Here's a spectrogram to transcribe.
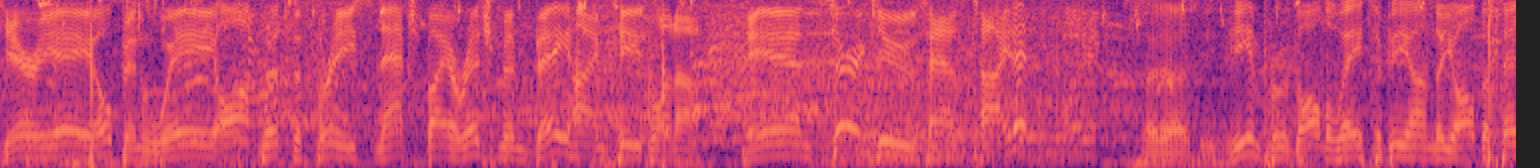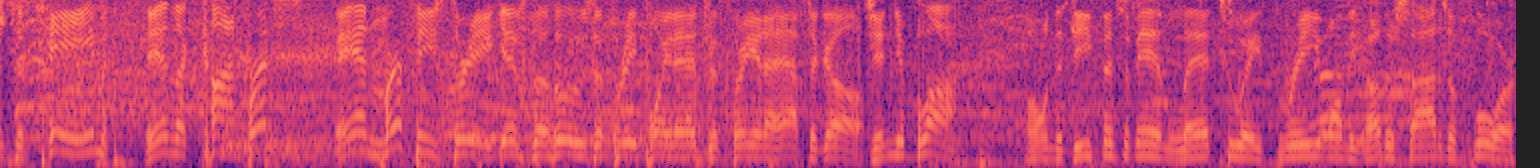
Guerrier open, way off with the three, snatched by a Richmond. Boeheim tees one up, and Syracuse has tied it. But uh, he improved all the way to be on the all-defensive team in the conference. And Murphy's three gives the Hoos a three-point edge with three and a half to go. Virginia block on the defensive end led to a three on the other side of the floor.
